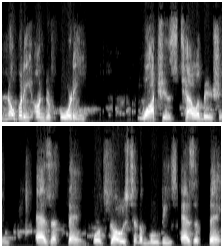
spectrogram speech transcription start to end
nobody under 40 watches television as a thing or goes to the movies as a thing.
